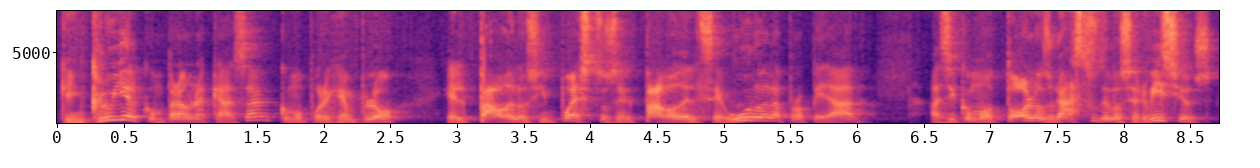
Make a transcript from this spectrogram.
que incluye el comprar una casa, como por ejemplo el pago de los impuestos, el pago del seguro de la propiedad, así como todos los gastos de los servicios.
